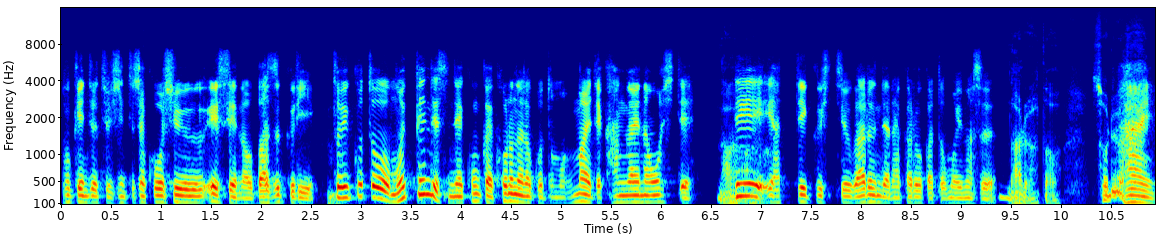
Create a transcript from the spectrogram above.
保健所を中心とした公衆衛生の場づくりということをもう一遍ですね、今回コロナのことも踏まえて考え直して、で、やっていく必要があるんじゃなかろうかと思います。なるほど。それは入っ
